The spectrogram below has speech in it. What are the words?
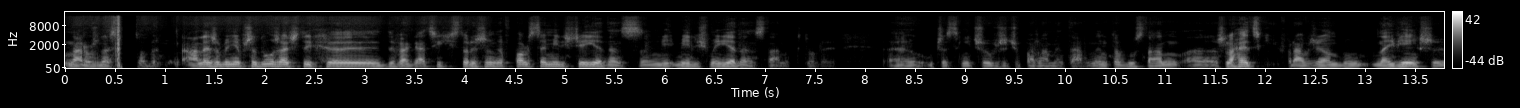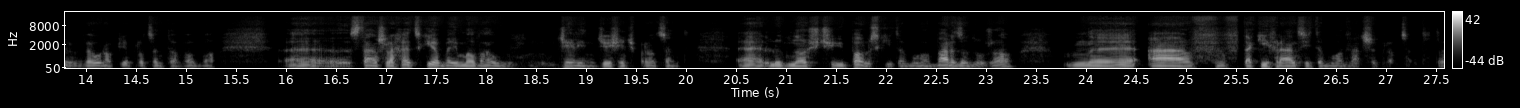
na różne sposoby. Ale żeby nie przedłużać tych dywagacji historycznych, w Polsce mieliście jeden, mieliśmy jeden stan, który E, uczestniczył w życiu parlamentarnym, to był stan e, szlachecki. Wprawdzie on był największy w Europie procentowo, bo e, stan szlachecki obejmował 9-10% ludności Polski. To było bardzo dużo, a w, w takiej Francji to było 2-3%. To,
